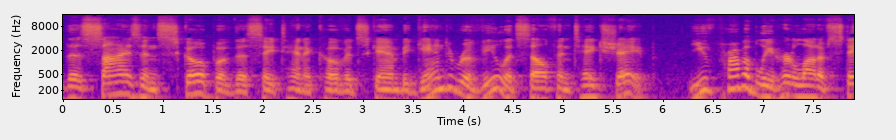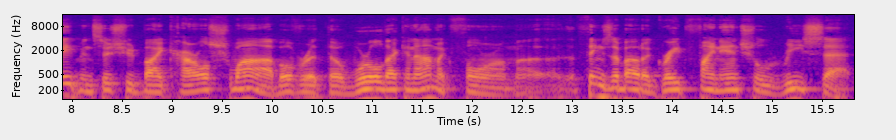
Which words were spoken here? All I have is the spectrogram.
the size and scope of the satanic COVID scam began to reveal itself and take shape. You've probably heard a lot of statements issued by Carl Schwab over at the World Economic Forum, uh, things about a great financial reset.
